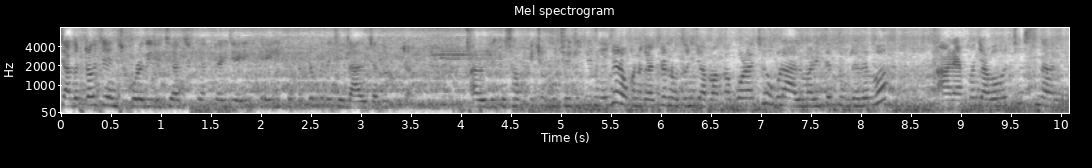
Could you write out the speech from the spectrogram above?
চাদরটাও চেঞ্জ করে দিয়েছি আজকে একটা যে এই- চাদরটা পেতেছি লাল চাদরটা। আর ওইদিকে সব কিছু গুছিয়ে টুছিয়ে নিয়ে যায় ওখানে একটা নতুন জামা কাপড় আছে, ওগুলো আলমারিতে তুলে দেবো। আর এখন যাব হচ্ছে স্নানে।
